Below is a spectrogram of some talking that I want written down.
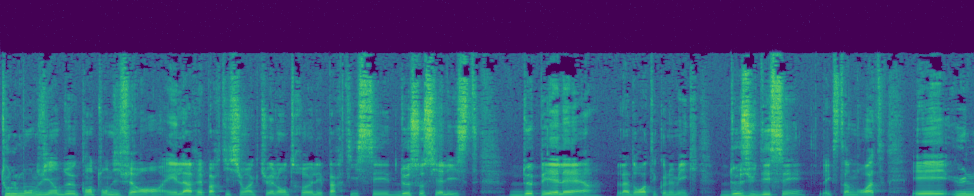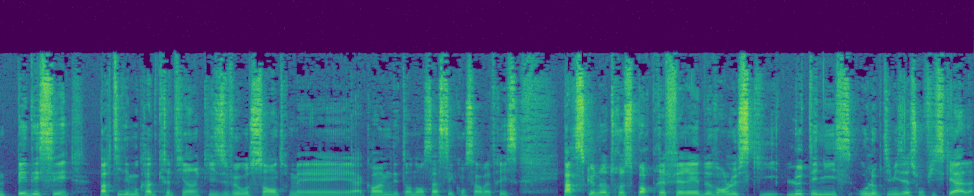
Tout le monde vient de cantons différents et la répartition actuelle entre les partis, c'est deux socialistes, deux PLR, la droite économique, deux UDC, l'extrême droite, et une PDC, Parti démocrate chrétien, qui se veut au centre mais a quand même des tendances assez conservatrices. Parce que notre sport préféré devant le ski, le tennis ou l'optimisation fiscale,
